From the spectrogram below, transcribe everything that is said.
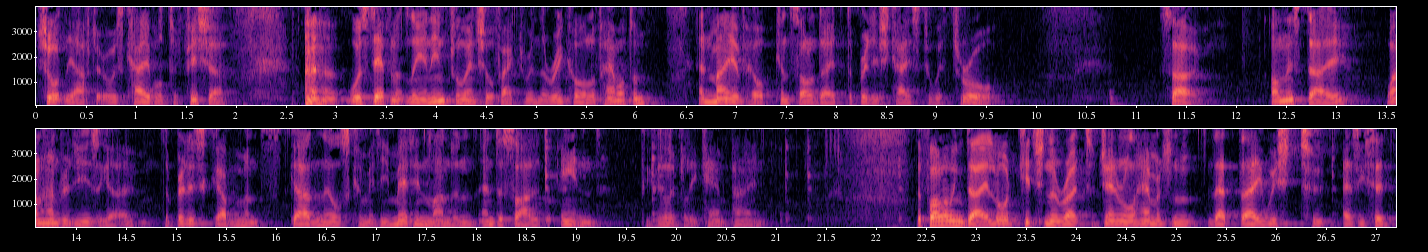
shortly after it was cabled to Fisher, was definitely an influential factor in the recall of Hamilton and may have helped consolidate the British case to withdraw. So, on this day, 100 years ago, the British government's Dardanelles Committee met in London and decided to end the Gallipoli campaign. The following day, Lord Kitchener wrote to General Hamilton that they wished to, as he said,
